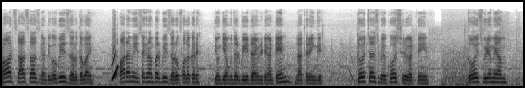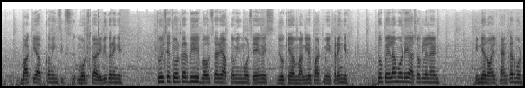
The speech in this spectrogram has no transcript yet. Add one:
और साथ साथ घंटे को भी ज़रूर दबाएँ। और हमें इंस्टाग्राम पर भी ज़रूर फॉलो करें, क्योंकि हम उधर भी ड्राइविंग कंटेंट लाते रहेंगे। तो चल इस वीडियो को शुरू करते हैं। तो इस वीडियो में हम बाकी अपकमिंग सिक्स मोड्स का रिव्यू करेंगे। तो इसे छोड़कर भी बहुत सारे अपकमिंग मोड्स हैं जो कि हम अगले पार्ट में करेंगे। तो पहला मोड है Ashok Leyland Indian Oil tanker mod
